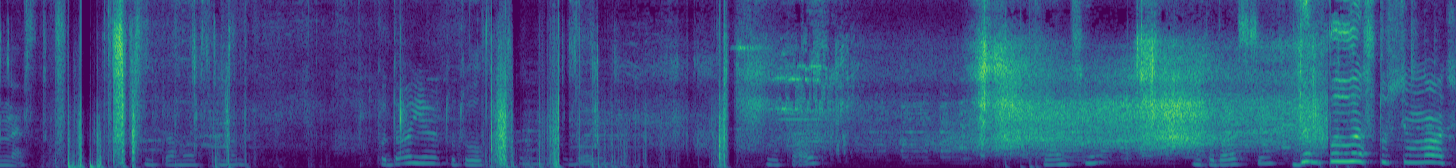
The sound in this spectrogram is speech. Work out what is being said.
Нест. Подає, тут воркаут подає. Воркаут. Франція. Нападавший. Демпеле 117.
